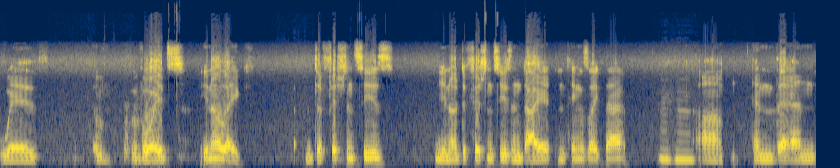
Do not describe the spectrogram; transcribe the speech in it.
with voids. You know, like deficiencies. You know, deficiencies in diet and things like that. Mm-hmm. um, and then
